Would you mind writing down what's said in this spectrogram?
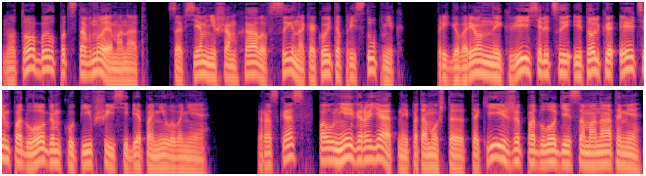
но то был подставной аманат, совсем не Шамхалов, сын, а какой-то преступник, приговоренный к виселице и только этим подлогом купивший себе помилование. Рассказ вполне вероятный, потому что такие же подлоги с аманатами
